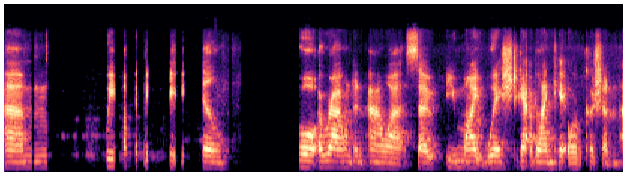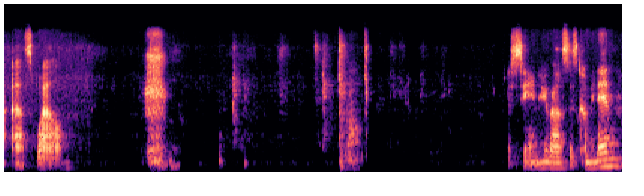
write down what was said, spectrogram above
Um, we are going to be completely still for around an hour, so you might wish to get a blanket or a cushion as well. Just seeing who else is coming in.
